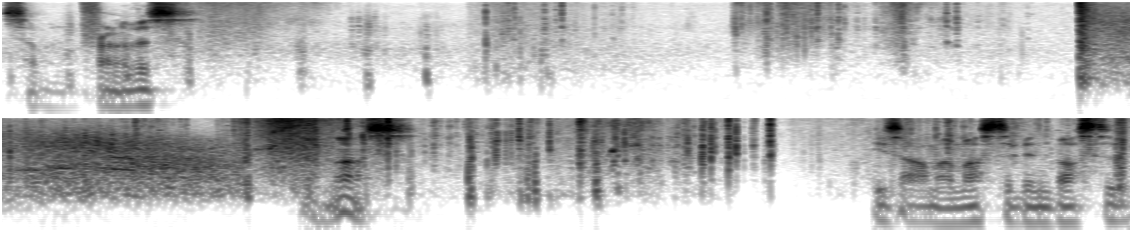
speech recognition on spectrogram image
Someone in front of us. Nice. His armor must have been busted.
